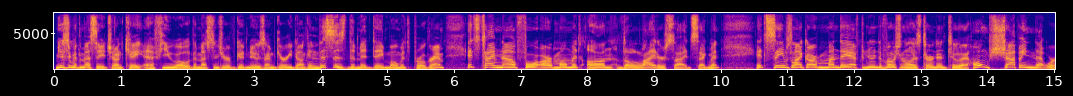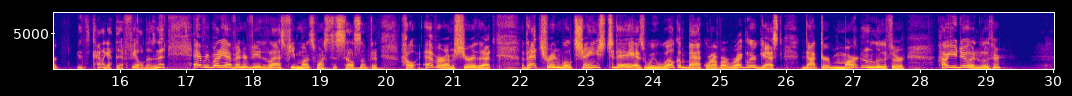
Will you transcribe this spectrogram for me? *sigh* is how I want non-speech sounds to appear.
Music with Message on KFUO, the messenger of good news. I'm Gary Duncan. This is the Midday Moments program. It's time now for our moment on the lighter side segment. It seems like our Monday afternoon devotional has turned into a home shopping network. It's kind of got that feel, doesn't it? Everybody I've interviewed the last few months wants to sell something. However, I'm sure that that trend will change today as we welcome back one of our regular guests, Dr. Martin Luther. How are you doing, Luther?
